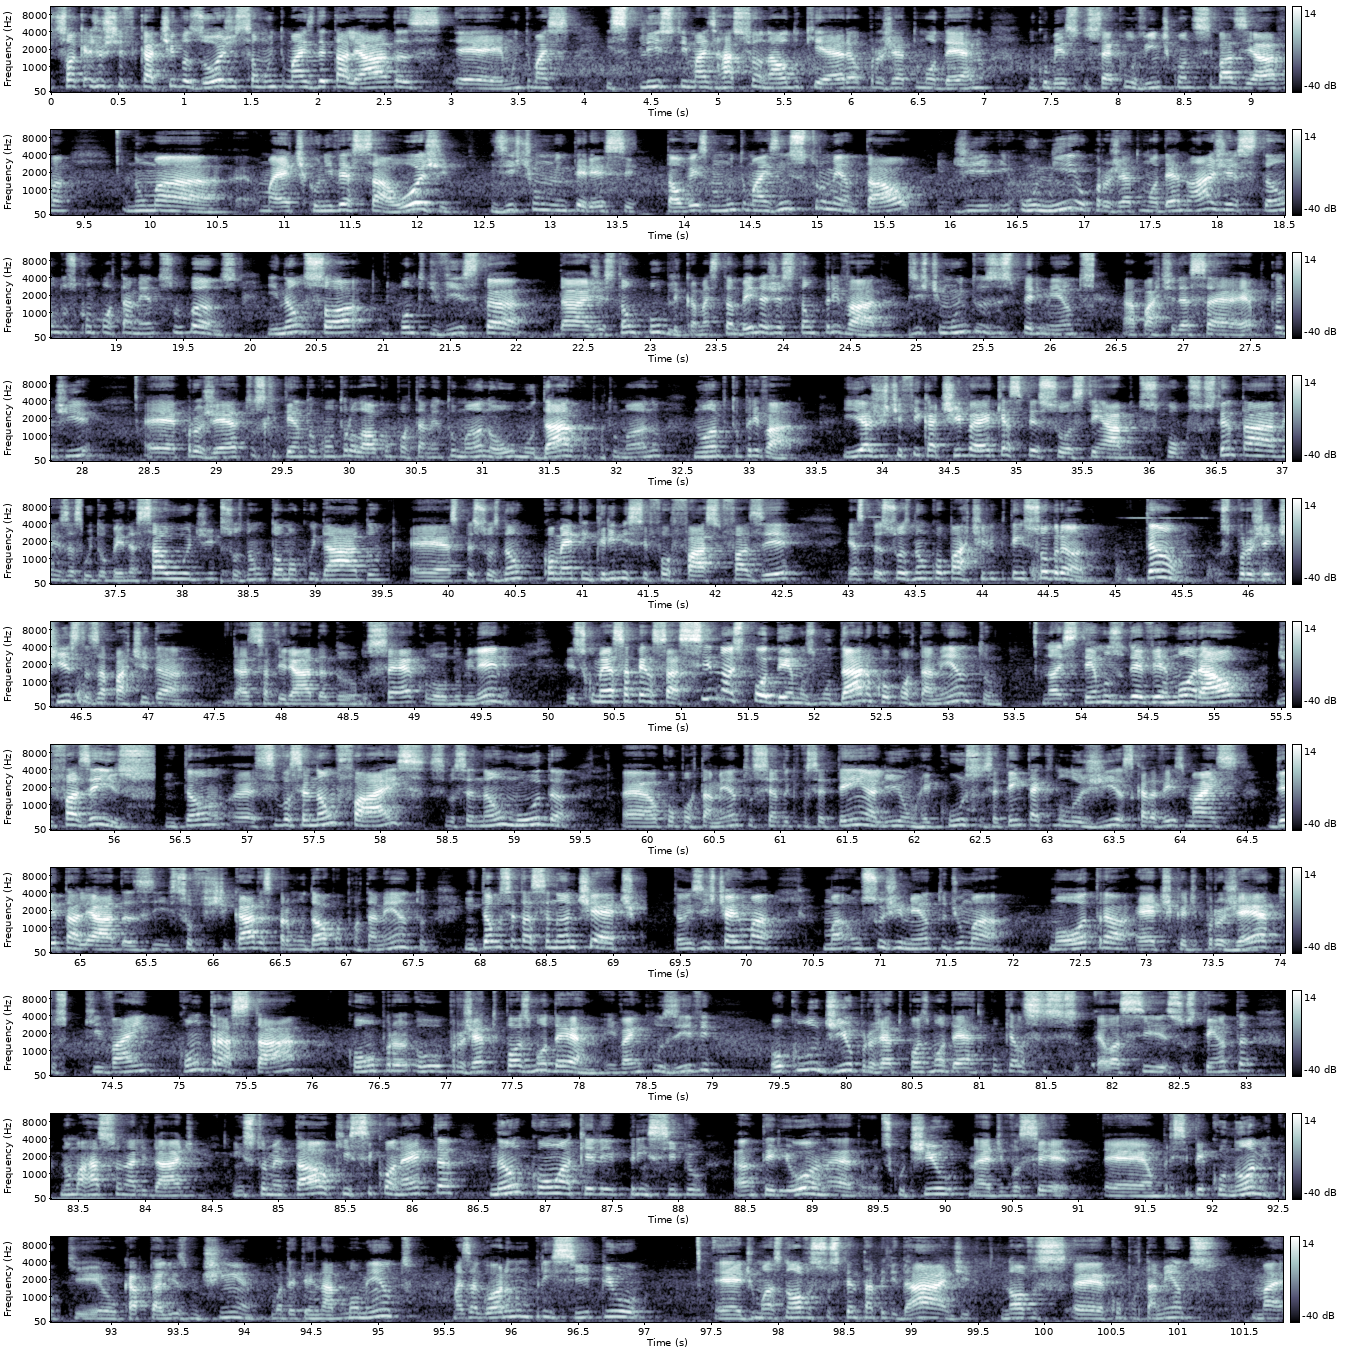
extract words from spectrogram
Só que as justificativas hoje são muito mais detalhadas, é, muito mais explícito e mais racional do que era o projeto moderno no começo do século XX, quando se baseava numa uma ética universal. Hoje existe um interesse talvez muito mais instrumental de unir o projeto moderno à gestão dos comportamentos urbanos e não só do ponto de vista da gestão pública, mas também da gestão privada. Existem muitos experimentos a partir dessa época de é, projetos que tentam controlar o comportamento humano ou mudar o comportamento humano no âmbito privado. E a justificativa é que as pessoas têm hábitos pouco sustentáveis, as cuidam bem da saúde, as pessoas não tomam cuidado, é, as pessoas não cometem crimes se for fácil fazer e as pessoas não compartilham o que tem sobrando. Então, os projetistas, a partir da, dessa virada do, do século ou do milênio, eles começam a pensar: se nós podemos mudar o comportamento, nós temos o dever moral de fazer isso. Então, eh, se você não faz, se você não muda é, o comportamento, sendo que você tem ali um recurso, você tem tecnologias cada vez mais detalhadas e sofisticadas para mudar o comportamento, então você está sendo antiético. Então existe aí uma, uma, um surgimento de uma, uma outra ética de projetos que vai contrastar com o, pro, o projeto pós-moderno e vai inclusive ocludir o projeto pós-moderno porque ela se, ela se sustenta numa racionalidade instrumental que se conecta não com aquele princípio anterior, né, discutiu, né, de você é um princípio econômico que o capitalismo tinha em um determinado momento, mas agora num princípio é, de umas novas sustentabilidade, novos é, comportamentos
